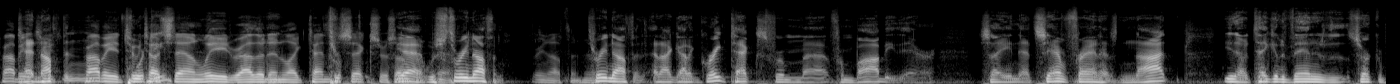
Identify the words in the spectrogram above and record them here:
Probably 10 a two, nothing. probably a two 14? touchdown lead rather than like ten to six or something. Yeah, it was three nothing. Three nothing. yeah. Three nothing, and I got a great text from uh, from Bobby there, saying that San Fran has not, you know, taken advantage of the circum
